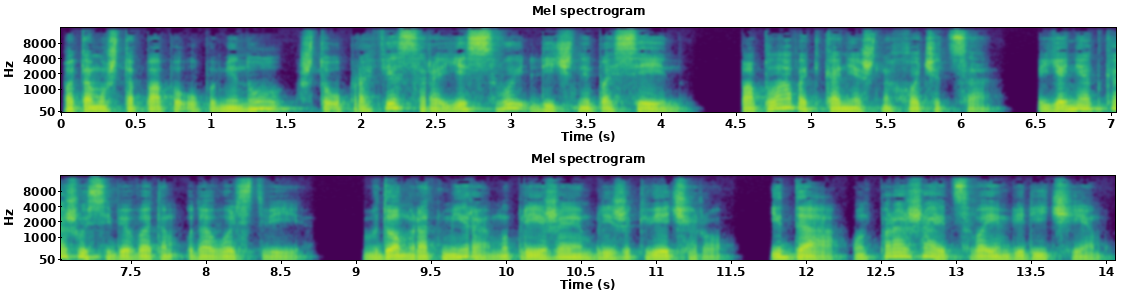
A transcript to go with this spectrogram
потому что папа упомянул, что у профессора есть свой личный бассейн. Поплавать, конечно, хочется. Я не откажу себе в этом удовольствии. В дом Ратмира мы приезжаем ближе к вечеру. И да, он поражает своим величием.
